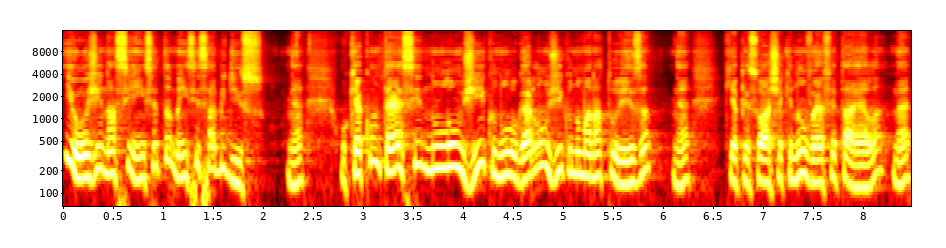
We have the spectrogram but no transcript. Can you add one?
E hoje na ciência também se sabe disso. Né? O que acontece num longínquo, num lugar longínquo, numa natureza, né? que a pessoa acha que não vai afetar ela, né?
